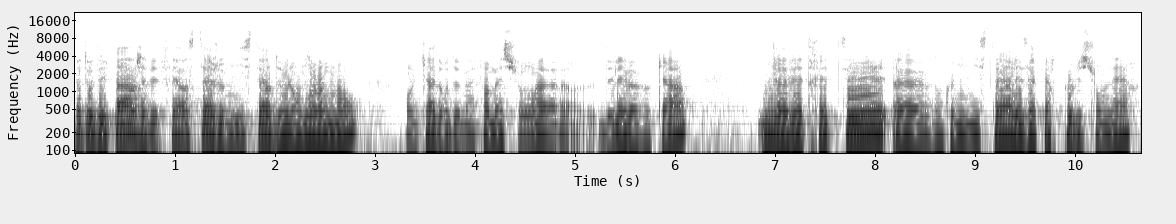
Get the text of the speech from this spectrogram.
au départ, j'avais fait un stage au ministère de l'Environnement dans le cadre de ma formation d'élève avocat, où j'avais traité donc au ministère les affaires pollution de l'air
